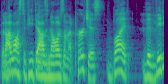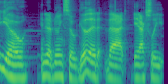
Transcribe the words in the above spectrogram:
But I lost a few thousand dollars on that purchase. But the video ended up doing so good that it actually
